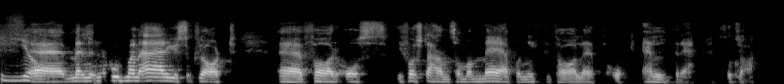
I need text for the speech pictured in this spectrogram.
Ja. Eh, men Nordman är ju såklart för oss i första hand som var med på 90-talet och äldre såklart.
